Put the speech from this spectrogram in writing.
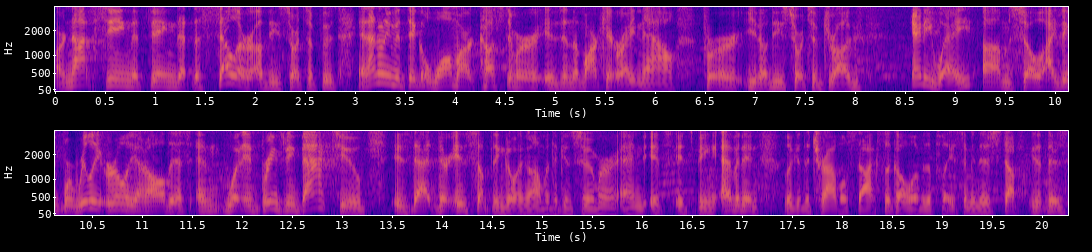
are not seeing the thing that the seller of these sorts of foods, and I don't even think a Walmart customer is in the market right now for you know these sorts of drugs anyway. Um, so I think we're really early on all this, and what it brings me back to is that there is something going on with the consumer, and it's it's being evident. Look at the travel stocks. Look all over the place. I mean, there's stuff. There's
